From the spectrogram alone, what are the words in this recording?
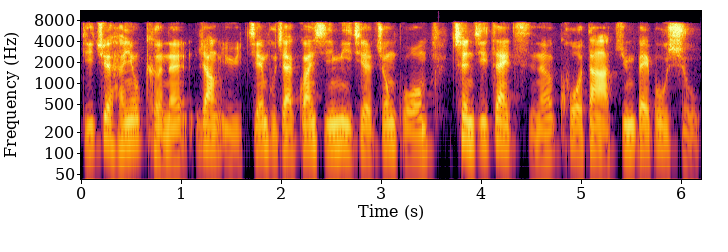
的确很有可能让与柬埔寨关系密切的中国趁机在此呢扩大军备部署。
